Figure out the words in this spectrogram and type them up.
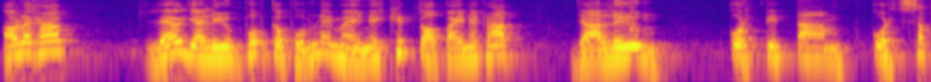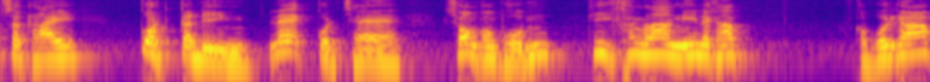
เอาละครับ แล้วอย่าลืมพบกับผมได้ใหม่ในคลิปต่อไปนะครับ อย่าลืมกดติดตามกด Subscribe กดกระดิ่งและกดแชร์ ช่องของผมที่ข้างล่างนี้นะครับ ขอบคุณครับ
